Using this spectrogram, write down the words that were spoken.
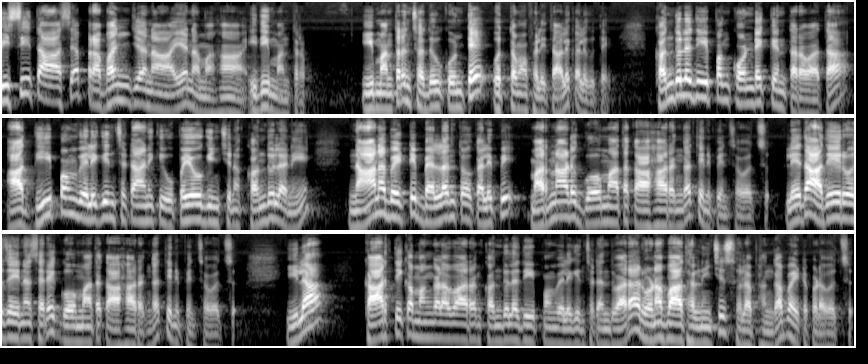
పిసితాస ప్రభంజనాయ నమ. ఇది మంత్రం. ఈ మంత్రం చదువుకుంటే ఉత్తమ ఫలితాలు కలుగుతాయి. కందుల దీపం కొండెక్కిన తర్వాత ఆ దీపం వెలిగించడానికి ఉపయోగించిన కందులని నానబెట్టి బెల్లంతో కలిపి మర్నాడు గోమాతకు ఆహారంగా తినిపించవచ్చు. లేదా అదే రోజైనా సరే గోమాతకు ఆహారంగా తినిపించవచ్చు. ఇలా కార్తీక మంగళవారం కందుల దీపం వెలిగించడం ద్వారా రుణబాధల నుంచి సులభంగా బయటపడవచ్చు.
